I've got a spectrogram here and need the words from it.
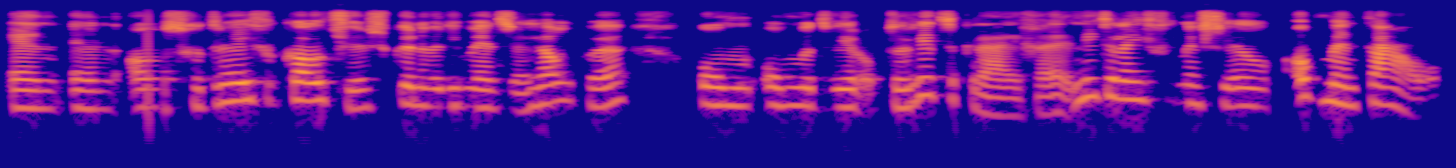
En, en als gedreven coaches kunnen we die mensen helpen om, om het weer op de rit te krijgen. Niet alleen financieel, ook mentaal.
